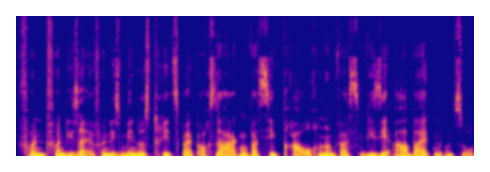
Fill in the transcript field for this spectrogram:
von, von dieser, von diesem Industriezweig auch sagen, was sie brauchen und was, wie sie arbeiten und so.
